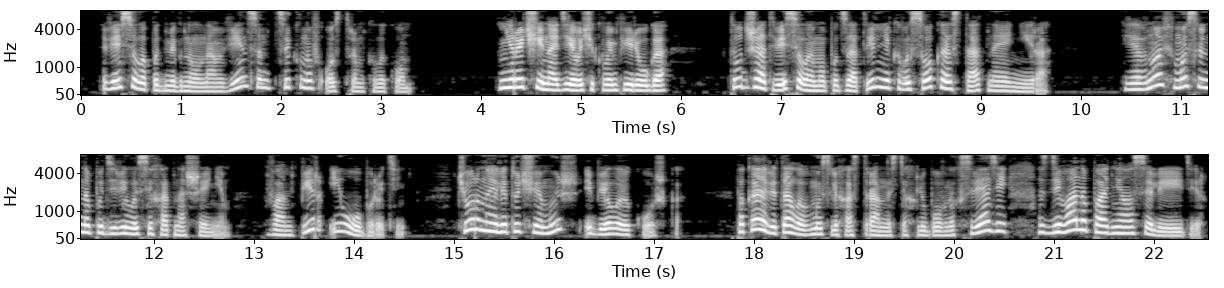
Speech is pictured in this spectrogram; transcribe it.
— весело подмигнул нам Винсент, цыкнув острым клыком. «Не рычи на девочек-вампирюга!» Тут же отвесила ему подзатыльник высокая статная Нира. Я вновь мысленно подивилась их отношениям вампир и оборотень, черная летучая мышь и белая кошка. Пока я витала в мыслях о странностях любовных связей, с дивана поднялся лейдер.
